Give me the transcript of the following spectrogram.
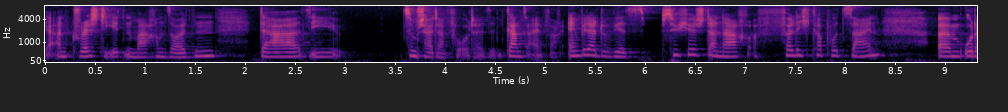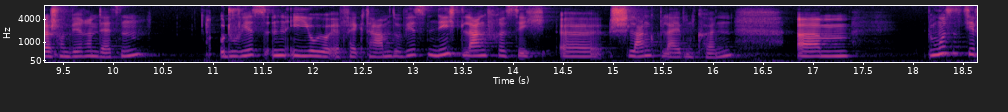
ja, an Crash-Diäten machen sollten, da sie zum Scheitern verurteilt sind. Ganz einfach. Entweder du wirst psychisch danach völlig kaputt sein ähm, oder schon währenddessen. Du wirst einen Jojo-Effekt haben. Du wirst nicht langfristig äh, schlank bleiben können. Ähm, du musst es dir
